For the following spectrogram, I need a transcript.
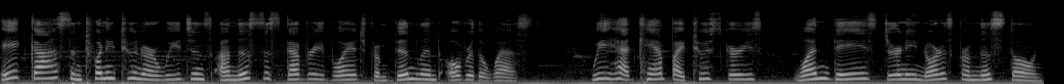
Eight Goths and 22 Norwegians on this discovery voyage from Vinland over the west. We had camp by two skerries, one day's journey north from this stone.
